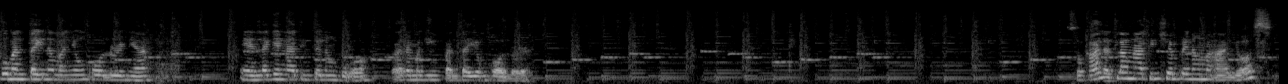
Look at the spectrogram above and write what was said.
pumantay naman yung color niya. Ayan, lagyan natin to ng buo para maging pantay yung color. So, kalat lang natin syempre ng maayos.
